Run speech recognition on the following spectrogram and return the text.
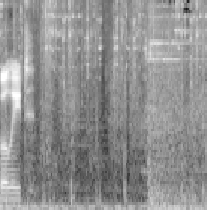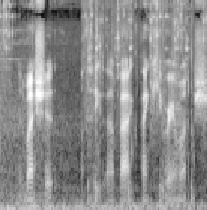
Bullied. My shit. I'll take that back, thank you very much.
